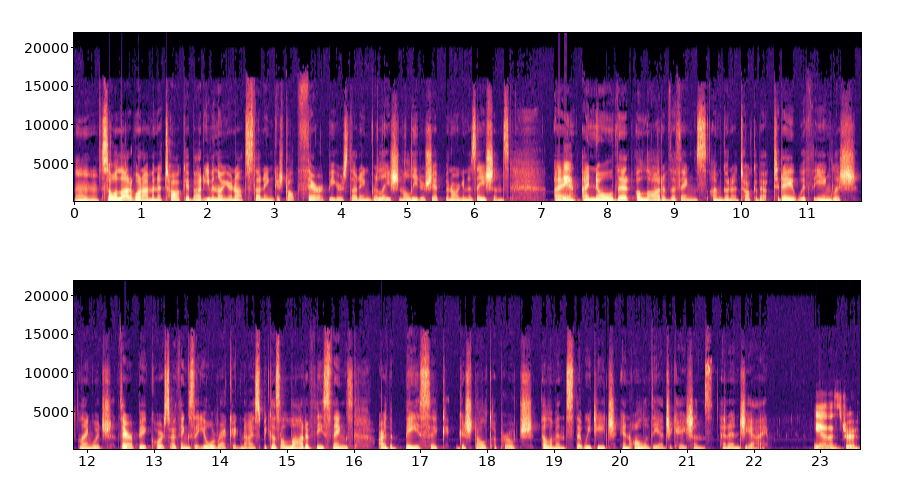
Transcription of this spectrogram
Mm. So, a lot of what I'm going to talk about, even though you're not studying Gestalt therapy, you're studying relational leadership in organizations. I, yeah. I know that a lot of the things I'm going to talk about today with the English language therapy course are things that you'll recognize because a lot of these things are the basic Gestalt approach elements that we teach in all of the educations at NGI. Yeah, that's true.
